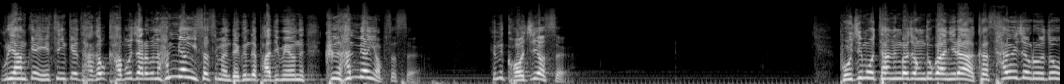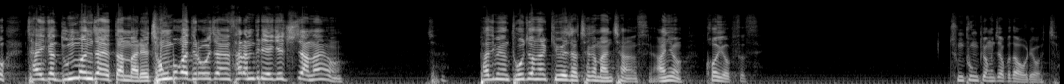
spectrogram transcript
우리 함께 예수님께 다 가보자라고는 한 명이 있었으면 돼. 근데 바디메오는 그 한 명이 없었어요. 근데 거지였어요. 보지 못하는 것 정도가 아니라 그 사회적으로도 자기가 눈먼 자였단 말이에요. 정보가 들어오지 않은 사람들이 얘기해 주지 않아요. 받으면 도전할 기회 자체가 많지 않았어요. 아니요, 거의 없었어요. 중풍병자보다 어려웠죠.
